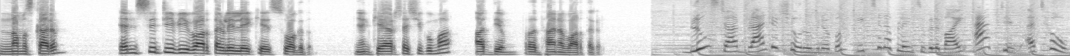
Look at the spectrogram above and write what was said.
നമസ്കാരം. എൻ സി ടി വി വാർത്തകളിലേക്ക് സ്വാഗതം. ഞാൻ കെ ആർ ശശികുമാർ ആദ്യം പ്രധാന വാർത്തകൾ. ബ്ലൂ സ്റ്റാർ ബ്രാൻഡഡ് ഷോറൂമിനൊപ്പം കിച്ചൺ അപ്ലയൻസുകളുമായി active at home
